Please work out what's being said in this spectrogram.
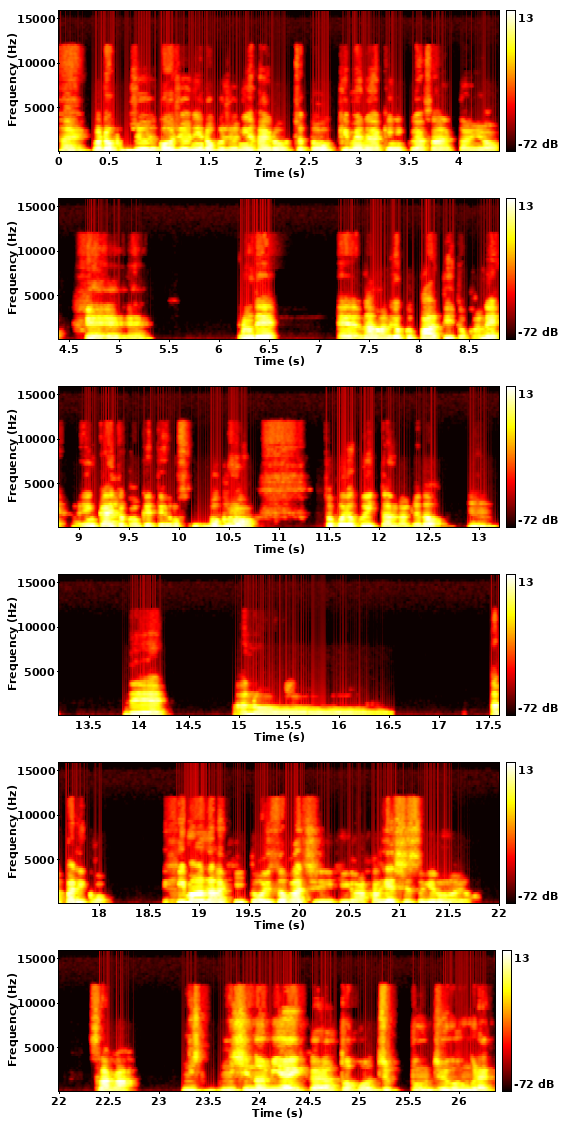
はい。まあ、60、50人、60人入る、ちょっと大きめの焼肉屋さんやったんよ。ええ、えんで、えーなんかよくパーティーとかね、宴会とか受けて、僕もそこよく行ったんだけど、え、ええ。うん。で、あのーやっぱりこう、暇な日と忙しい日が激しすぎるのよ。差が。に西宮駅から徒歩10分、15分ぐらい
